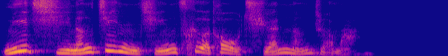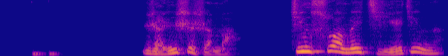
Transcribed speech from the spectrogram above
你岂能尽情测透全能者吗？人是什么？经算为捷径呢？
